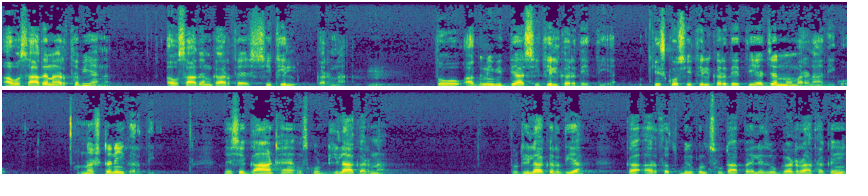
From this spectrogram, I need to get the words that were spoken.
अवसाधन अर्थ भी है ना। अवसाधन का अर्थ है शिथिल करना। तो अग्नि विद्या शिथिल कर देती है। किसको शिथिल कर देती है? जन्म मरणादि को। नष्ट नहीं करती। जैसे गांठ है, उसको ढीला करना। तो ढीला कर दिया, का अर्थ बिल्कुल छूटा। पहले जो गड़ रहा था कहीं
